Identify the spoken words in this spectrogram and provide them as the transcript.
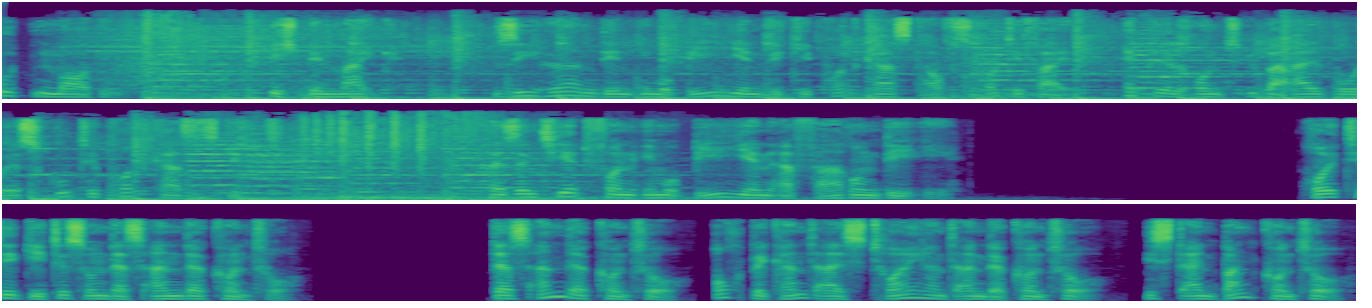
Guten Morgen. Ich bin Mike. Sie hören den Immobilienwiki-Podcast auf Spotify, Apple und überall, wo es gute Podcasts gibt. Präsentiert von Immobilienerfahrung.de. Heute geht es um das Underkonto. Das Underkonto, auch bekannt als Treuhand-Underkonto, ist ein Bankkonto,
